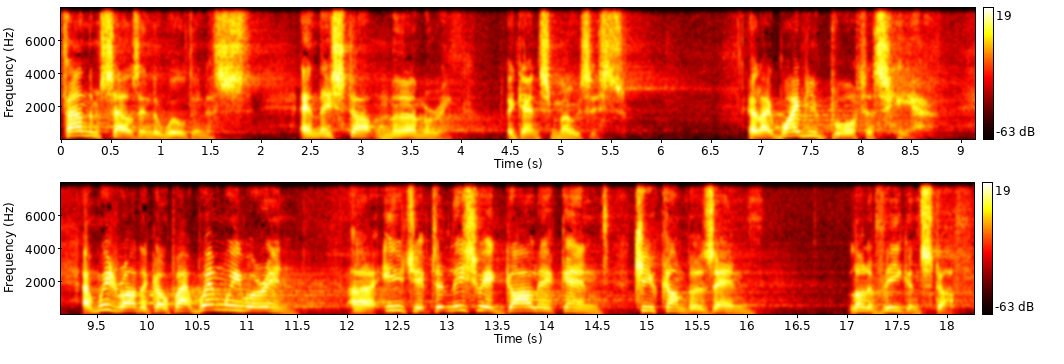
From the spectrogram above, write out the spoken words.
found themselves in the wilderness and they start murmuring against Moses. They're like, Why have you brought us here? And we'd rather go back. When we were in uh, Egypt, at least we had garlic and cucumbers and a lot of vegan stuff.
